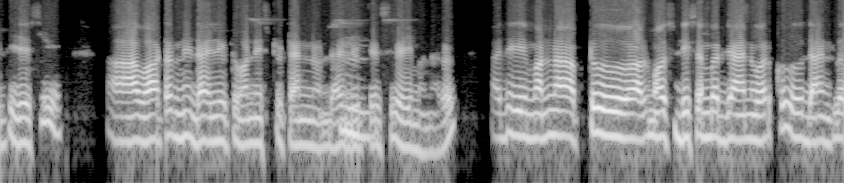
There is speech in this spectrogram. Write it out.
ఇది చేసి ఆ వాటర్ని dilute one is to ten dilute. చేసి వేయమన్నారు అది మొన్న up to almost December Jan వరకు దాంట్లో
